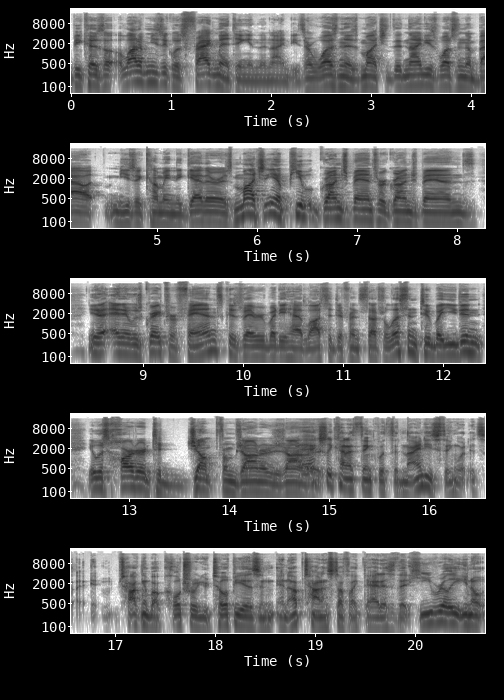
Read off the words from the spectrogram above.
because a lot of music was fragmenting in the 90s. There wasn't as much. The 90s wasn't about music coming together as much. You know, people, grunge bands were grunge bands, you know, and it was great for fans because everybody had lots of different stuff to listen to, but you didn't, it was harder to jump from genre to genre. I actually kind of think with the '90s thing, what it's eh, talking about cultural utopias and, and Uptown and stuff like that, is that he really, you know,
